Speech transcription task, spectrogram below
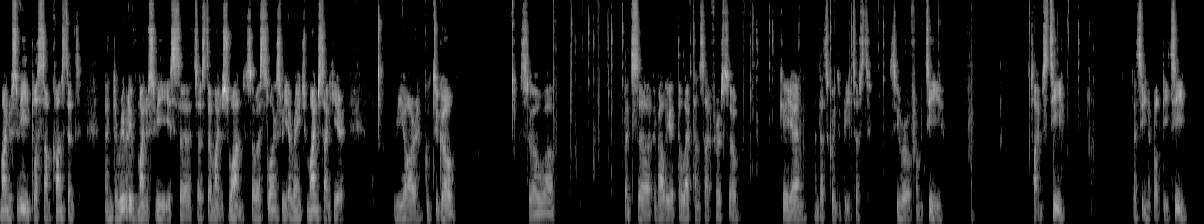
minus v plus some constant and derivative of minus v is uh, just a minus 1. So as long as we arrange minus sign here, we are good to go. So uh, let's uh, evaluate the left hand side first. So km, and that's going to be just 0 from t times t. That's the integral dt.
